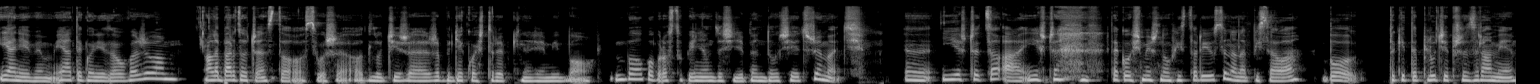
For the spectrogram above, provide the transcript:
ja nie wiem, ja tego nie zauważyłam, ale bardzo często słyszę od ludzi, że żeby nie kłaść torebki na ziemi, bo, bo po prostu pieniądze się nie będą cię trzymać. Y, I jeszcze co? A, jeszcze taką śmieszną historię Justyna napisała, bo takie te plucie przez ramię.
